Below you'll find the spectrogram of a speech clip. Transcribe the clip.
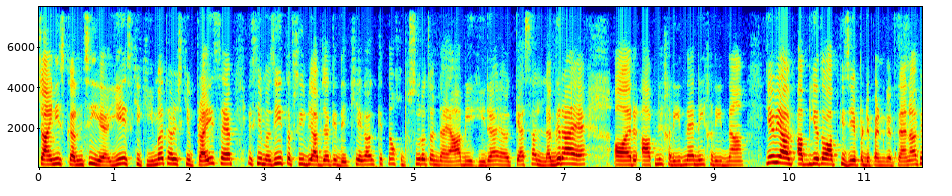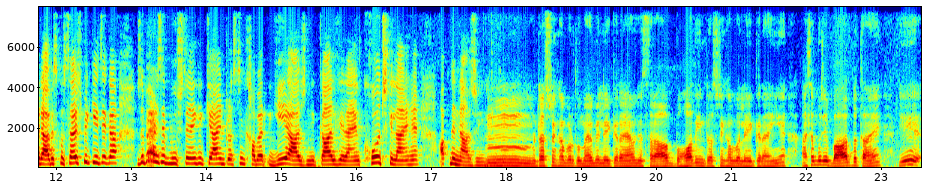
चाइनीज़ करेंसी है ये इसकी कीमत है और इसकी प्राइस है। इसकी मज़ीद तफसील भी आप जाके देखिएगा कितना खूबसूरत और नायाब ये हीरा है और कैसा लग रहा है और आपने ख़रीदना है नहीं ख़रीदना ये भी आप अब ये तो आपकी जेब पर डिपेंड करता है ना। फिर आप इसको सर्च भी कीजिएगा। जुबैर से पूछते हैं कि क्या इंटरेस्टिंग खबर ये आज निकाल के लाए हैं खोज के लाए हैं अपने नाजरीन इंटरेस्टिंग हम्म, खबर तो मैं भी लेकर आया हूँ जिस तरह आप बहुत ही इंटरेस्टिंग खबर लेकर आई हैं। अच्छा मुझे बात बताएँ ये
